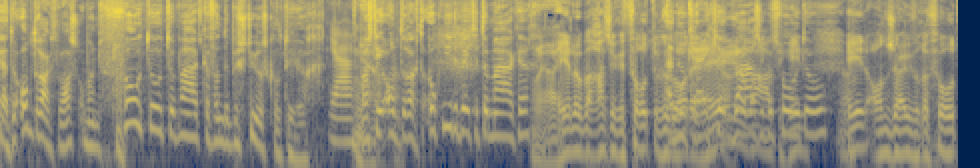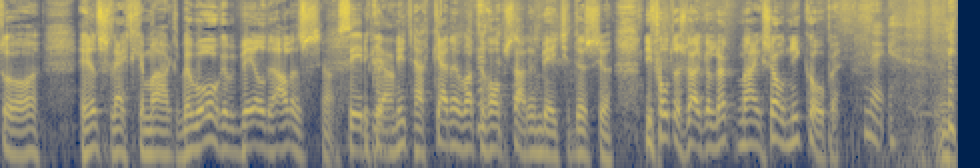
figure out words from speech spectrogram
Ja, de opdracht was om een foto te maken van de bestuurscultuur. Ja. Was die opdracht ook niet een beetje te maken? Ja, een hele wazige foto dan geworden. krijg je een wazige wazig, foto. Heel, heel onzuivere foto. hoor. Heel slecht gemaakt. Bewogen beelden, alles. je kunt niet herkennen wat erop staat een beetje. Dus eh, die foto is wel gelukt, maar ik zou hem niet kopen. Nee.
